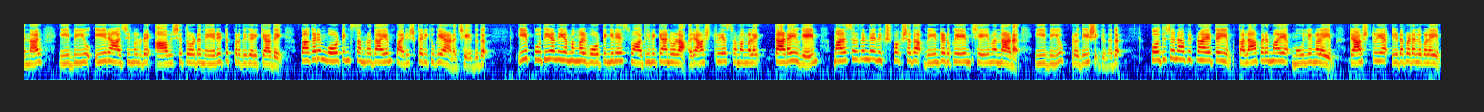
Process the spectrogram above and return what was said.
എന്നാൽ ഇ ബി യു ഈ രാജ്യങ്ങളുടെ ആവശ്യത്തോട് നേരിട്ട് പ്രതികരിക്കാതെ പകരം വോട്ടിംഗ് സമ്പ്രദായം പരിഷ്കരിക്കുകയാണ് ചെയ്തത്. ഈ പുതിയ നിയമങ്ങൾ വോട്ടിങ്ങിനെ സ്വാധീനിക്കാനുള്ള രാഷ്ട്രീയ ശ്രമങ്ങളെ തടയുകയും മത്സരത്തിന്റെ നിഷ്പക്ഷത വീണ്ടെടുക്കുകയും ചെയ്യുമെന്നാണ് ഇ ബി യു പ്രതീക്ഷിക്കുന്നത്. പൊതുജനാഭിപ്രായത്തെയും കലാപരമായ മൂല്യങ്ങളെയും രാഷ്ട്രീയ ഇടപെടലുകളെയും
